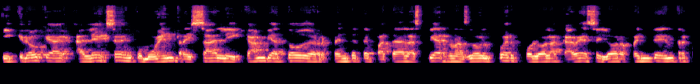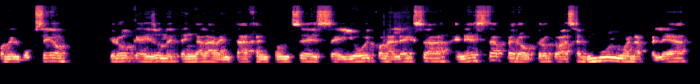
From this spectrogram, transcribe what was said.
Y creo que Alexa, en como entra y sale y cambia todo, de repente te patea las piernas, luego el cuerpo, luego la cabeza y luego de repente entra con el boxeo. Creo que ahí es donde tenga la ventaja. Entonces, eh, yo voy con Alexa en esta, pero creo que va a ser muy buena pelea.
